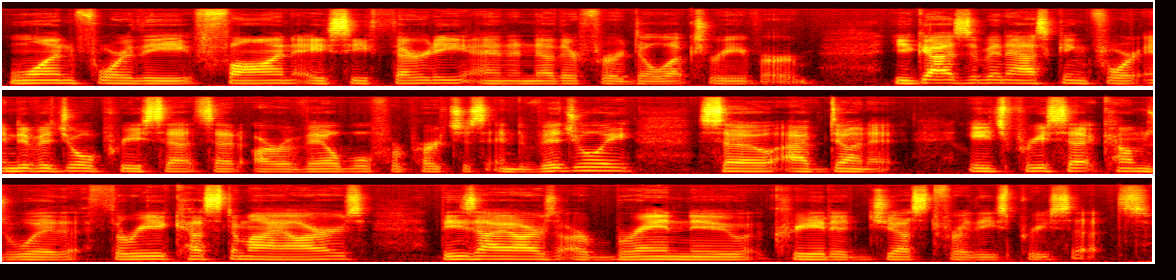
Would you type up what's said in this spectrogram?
one for the Fawn AC30 and another for Deluxe Reverb. You guys have been asking for individual presets that are available for purchase individually, so I've done it. Each preset comes with three custom IRs. These IRs are brand new, created just for these presets.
